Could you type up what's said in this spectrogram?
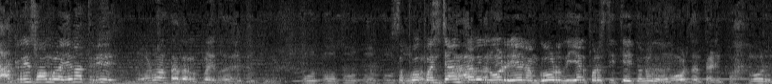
ಯಾಕ್ರಿ ಸ್ವಾಮಿಗಳ ಏನಾತ್ರಿ? ನೋಡುವಂತದಲ್ಪ ಇದು. ಸ್ವಲ್ಪ ಪಂಚಾಂಗ ತೆಗೆದು ನೋಡ್ರಿ ನಮ್ ಗೌಡ್ರದ್ ಏನ್ ಪರಿಸ್ಥಿತಿ ಐತೆ ಅನ್ನೋದು. ನೋಡ್ದಂತ ತಡಿಪ್ಪ. ನೋಡ್ರಿ.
